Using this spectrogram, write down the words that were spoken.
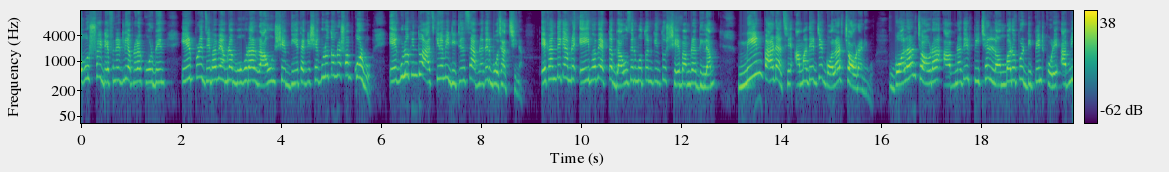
অবশ্যই ডেফিনেটলি আপনারা করবেন। এরপরে যেভাবে আমরা মোহরার রাউন্ড শেপ দিয়ে থাকি, সেগুলো তো আমরা সব করব। এগুলো কিন্তু আজকের আমি ডিটেলসে আপনাদের বোঝাচ্ছি না। এখান থেকে আমরা এইভাবে একটা ব্লাউজের মতন কিন্তু শেপ আমরা দিলাম। মেন পার্ট আছে আমাদের যে গলার চওড়া নেব। গলার চওড়া আপনাদের পিঠের লম্বার ওপর ডিপেন্ড করে আপনি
